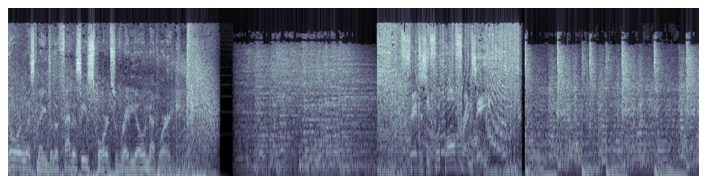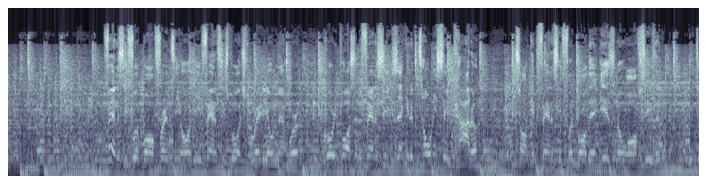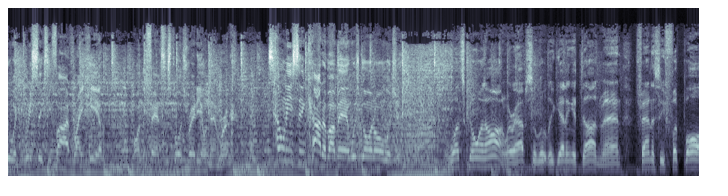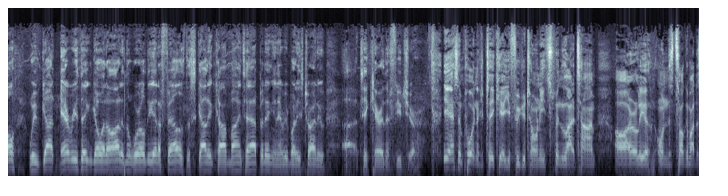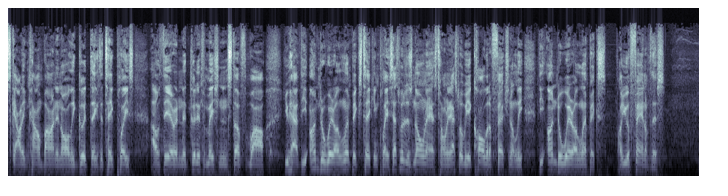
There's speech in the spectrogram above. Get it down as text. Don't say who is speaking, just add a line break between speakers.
You're listening to the Fantasy Sports Radio Network.
Fantasy Football Frenzy.
Fantasy Football Frenzy on the Fantasy Sports Radio Network. Corey Parson, the fantasy executive, Tony Sincata, talking fantasy football. There is no offseason. We do it 365 right here on the Fantasy Sports Radio Network. Tony Sincata, my man, what's going on with you?
What's going on? We're absolutely getting it done, man. Fantasy football. We've got everything going on in the world the NFL as the scouting combine's happening and everybody's trying to uh, take care of their future.
Yeah, it's important that you take care of your future, Tony. Spend a lot of time uh, earlier on talking about the scouting combine and all the good things that take place out there and the good information and stuff while you have the underwear Olympics taking place. That's what it is known as, Tony. That's what we call it affectionately, the underwear Olympics. Are you a fan of this?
